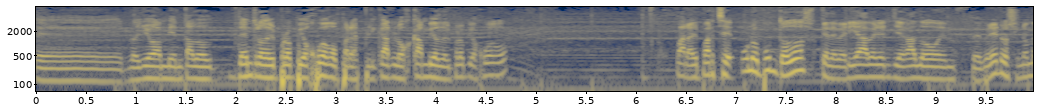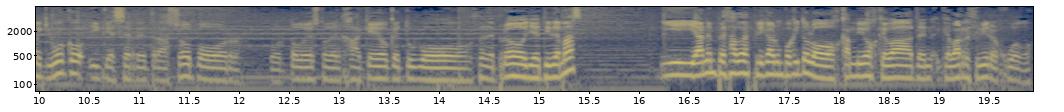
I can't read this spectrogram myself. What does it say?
eh, rollo ambientado dentro del propio juego para explicar los cambios del propio juego. Para el parche 1.2, que debería haber llegado en febrero, si no me equivoco, y que se retrasó por, por todo esto del hackeo que tuvo CD Projekt y demás. Y han empezado a explicar un poquito los cambios que va a, ten- que va a recibir el juego.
